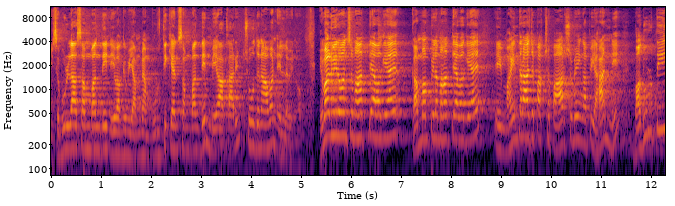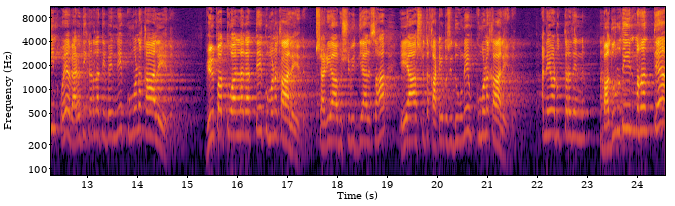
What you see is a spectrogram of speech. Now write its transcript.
ඉසබුල්ලා සම්බන්ධයෙන් ඒ වගේම යම් යම් වෘත්තිකයන් සම්බන්ධයෙන් මේ ආකාරයෙන් චෝදනාවන් එල්ල වෙනවා. විමල් වීරවංශ මහත්තයා වගේ අය ගම්මන්පිල මහත්තයා වගේ අය ඒ මහින්ද රාජපක්ෂ පාර්ශවයෙන් අපි අහන්නේ බදුෘතීන් ඔය වැරදි කරලා තිබෙන්නේ කුමන කාලයේද. විල්පත්තු අල්ලගත්තේ කුමන කාලයේද. ශරියා විශ්වවිද්‍යාල සහ ඒ ආශ්‍රිත කටයුතු සිදුවනේ කුමන කාලයේද. අනේවට උත්තර දෙන්න. බදුරුදීන් මහත්තයා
